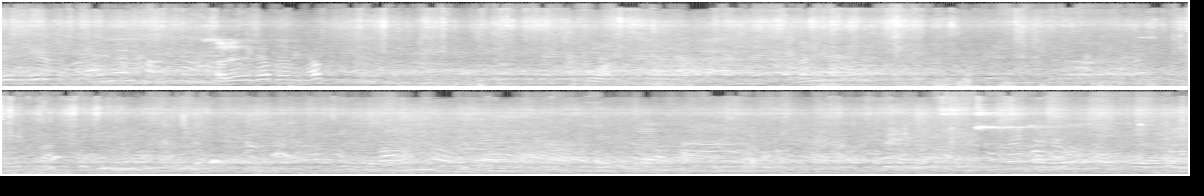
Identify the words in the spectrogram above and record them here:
เอาเดินเลยครับเดินเลยครับหัวอันนี้เตรียมหัน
